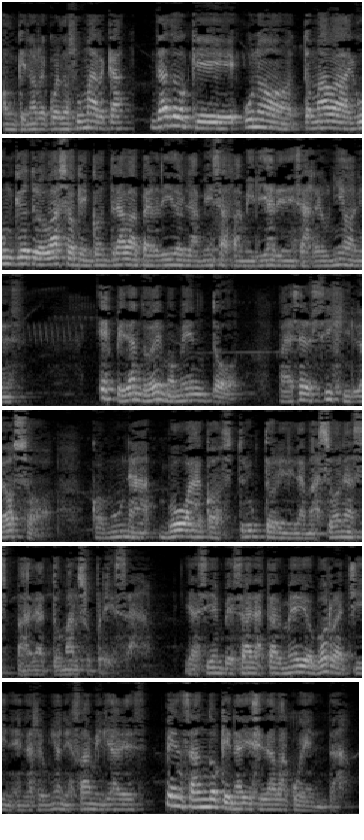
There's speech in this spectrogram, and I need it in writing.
aunque no recuerdo su marca, Dado que uno tomaba algún que otro vaso que encontraba perdido en la mesa familiar en esas reuniones, esperando el momento para ser sigiloso como una boa constructor en el Amazonas para tomar su presa. Y así empezar a estar medio borrachín en las reuniones familiares pensando que nadie se daba cuenta.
